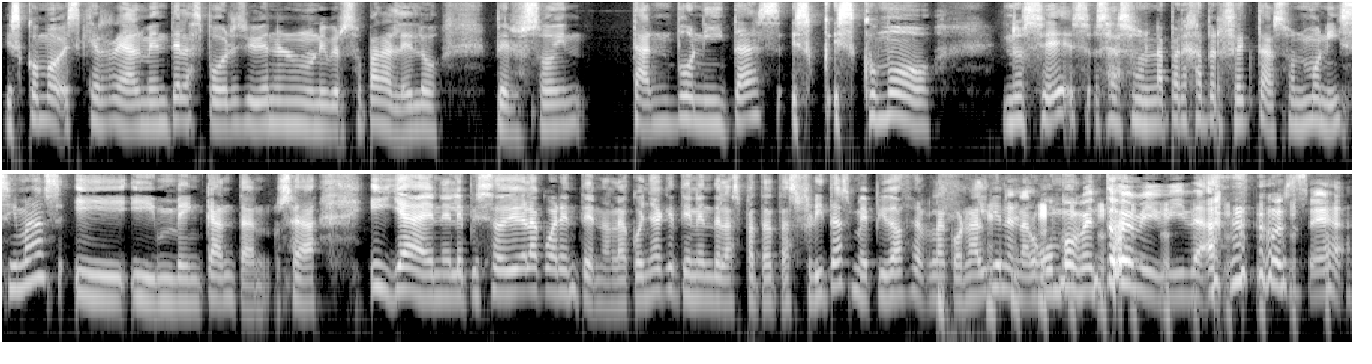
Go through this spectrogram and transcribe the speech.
Es como, es que realmente las pobres viven en un universo paralelo, pero son tan bonitas, es, es como no sé, o sea, son la pareja perfecta, son monísimas y, me encantan. O sea, y ya en el episodio de la cuarentena, la coña que tienen de las patatas fritas, me pido hacerla con alguien en algún momento de mi vida. o sea.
